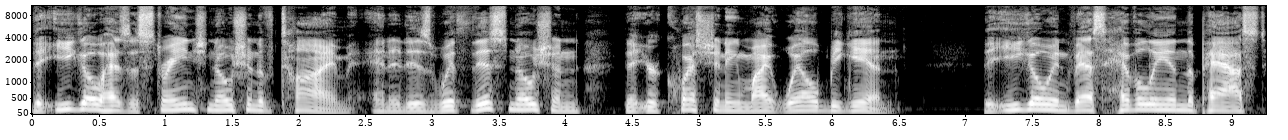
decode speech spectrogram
The ego has a strange notion of time, and it is with this notion that your questioning might well begin. The ego invests heavily in the past,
